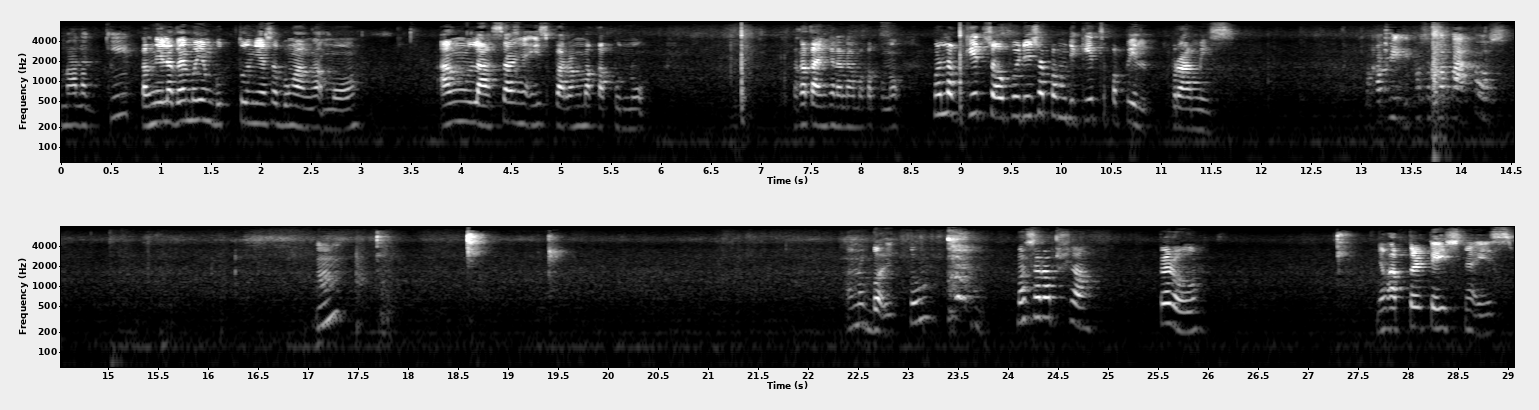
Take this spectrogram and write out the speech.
Malagkit. pag nilagay mo yung buto niya sa bunganga mo, ang lasa niya is parang makapuno. Nakakain ka na ng makapuno. Malagkit siya o pwede siya pangdikit sa papel. Promise. Baka pwede pa sa patatos. Hmm? Ano ba ito? Masarap siya. Pero, yung aftertaste niya is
